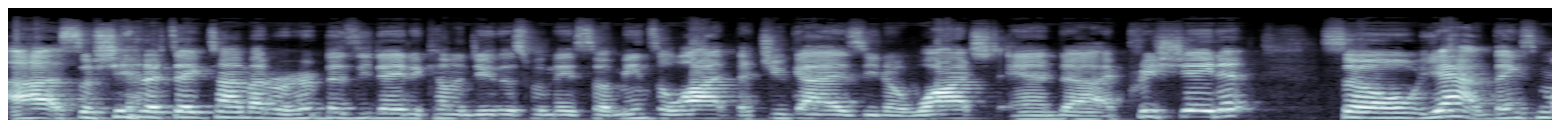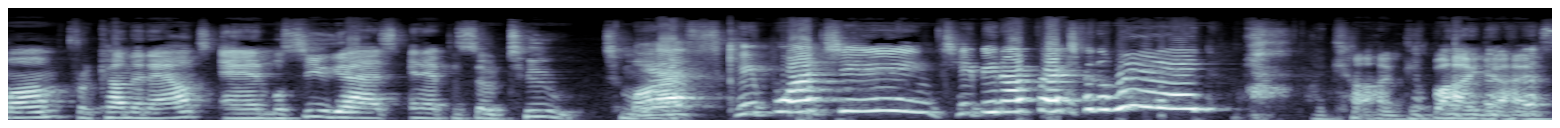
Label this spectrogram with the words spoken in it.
uh, so she had to take time out of her busy day to come and do this with me. So it means a lot that you guys, you know, watched, and uh, I appreciate it. So yeah, thanks, mom, for coming out, and we'll see you guys in episode two tomorrow. Yes, keep watching. Keeping our friends for the win. Oh my God, goodbye, guys.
